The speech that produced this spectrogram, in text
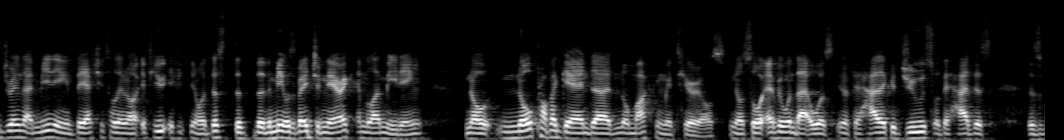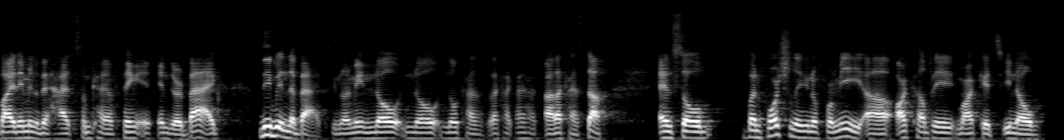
during that meeting, they actually told you, know, if you if you know this the, the meeting was a very generic MLM meeting. You know, no propaganda, no marketing materials. You know, so everyone that was, you know, if they had like a juice or they had this this vitamin or they had some kind of thing in, in their bags, leave it in the bags. You know what I mean? No, no, no kind of that, kind of, that kind of stuff. And so, but unfortunately, you know, for me, uh, our company markets, you know,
